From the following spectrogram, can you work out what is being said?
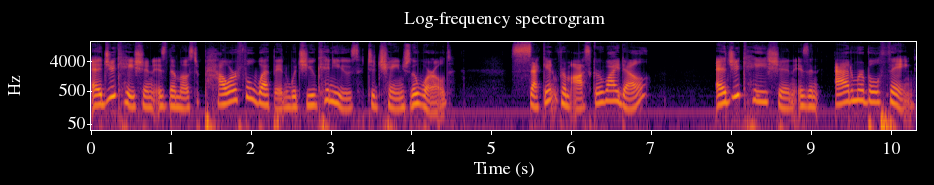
Education is the most powerful weapon which you can use to change the world. Second, from Oscar Wilde Education is an admirable thing,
